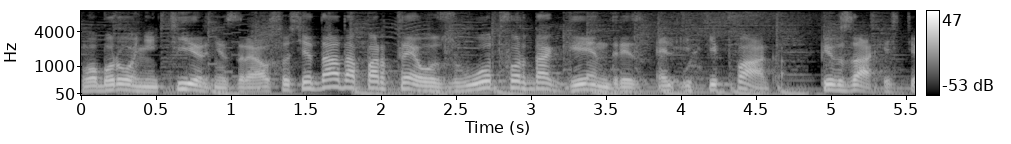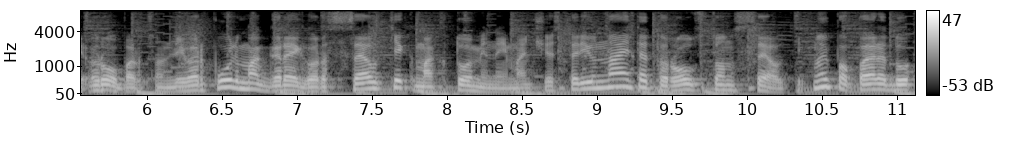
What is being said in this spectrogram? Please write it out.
в обороні Тірні з Реал Сосєдада, Партео з Уотфорда, Гендрі з Ель Іттіфага. Півзахисті Робертсон Ліверпуль, Макгрегор Селтік, Мактоміней Манчестер Юнайтед, Ролстон Селтік. Ну і попереду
